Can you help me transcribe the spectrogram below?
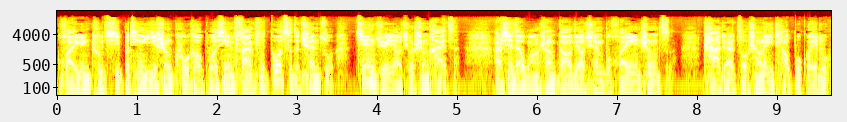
怀孕初期不听医生苦口婆心、反复多次的劝阻，坚决要求生孩子，而且在网上高调宣布怀孕生子，差点走上了一条不归路。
